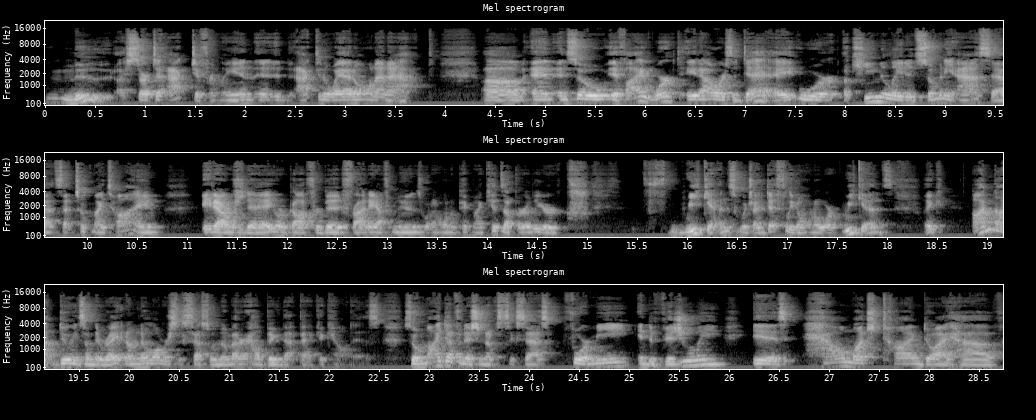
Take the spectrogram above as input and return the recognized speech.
mood. I start to act differently and, and act in a way I don't want to act. Um, and, and so if I worked eight hours a day or accumulated so many assets that took my time eight hours a day, or God forbid, Friday afternoons when I want to pick my kids up early or weekends, which I definitely don't want to work weekends, like I'm not doing something right and I'm no longer successful no matter how big that bank account is. So my definition of success for me individually is how much time do I have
